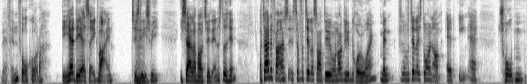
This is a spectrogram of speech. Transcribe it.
hvad fanden foregår der? Det her, det er altså ikke vejen til Slesvig. I sejler mig til et andet sted hen. Og der er det faktisk, så fortæller så, det er jo nok lidt en røver, ikke? men så fortæller historien om, at en af Torben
